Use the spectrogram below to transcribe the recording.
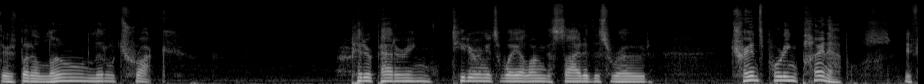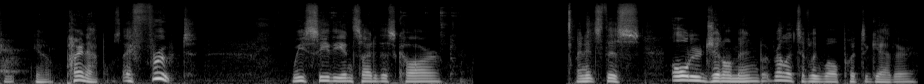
there's but a lone little truck pitter pattering, teetering its way along the side of this road, transporting pineapples. If you, you know, pineapples, a fruit. We see the inside of this car, and it's this older gentleman, but relatively well put together,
